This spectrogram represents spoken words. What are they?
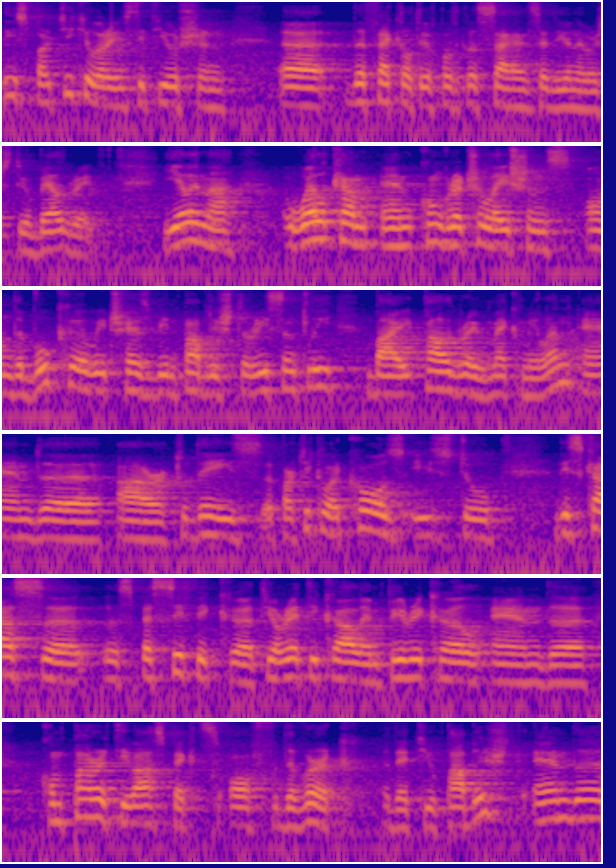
this particular institution, uh, the Faculty of Political Science at the University of Belgrade. Jelena welcome and congratulations on the book, uh, which has been published recently by Palgrave Macmillan. And uh, our today's particular cause is to discuss uh, specific uh, theoretical, empirical, and uh, comparative aspects of the work that you published, and uh,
